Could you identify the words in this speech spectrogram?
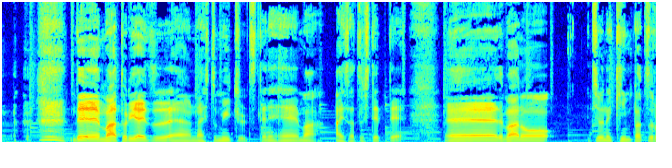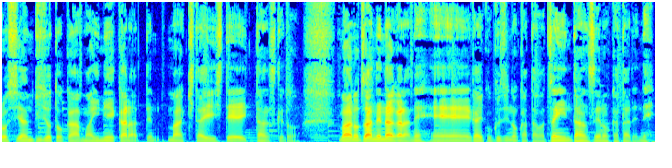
で、まあ、とりあえず、えー、Nice to meet you つってね、えー、まあ、挨拶してって、えー、で、まあ、あの、一応ね、金髪ロシアン美女とか、まあ、いねえかなって、まあ、期待して行ったんですけど、まあ、あの、残念ながらね、えー、外国人の方は全員男性の方でね、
